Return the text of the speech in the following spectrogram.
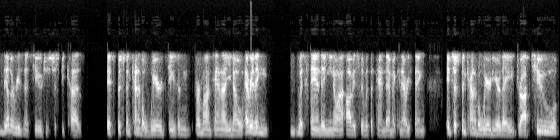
the other reason it's huge is just because it's just been kind of a weird season for Montana. You know, everything withstanding, you know, obviously with the pandemic and everything, it's just been kind of a weird year. They dropped two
